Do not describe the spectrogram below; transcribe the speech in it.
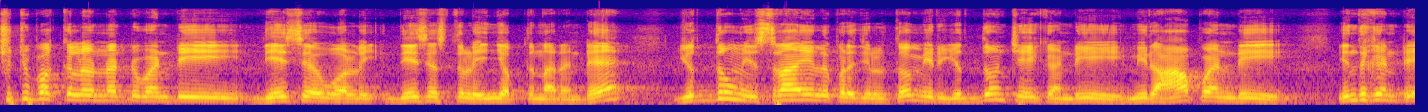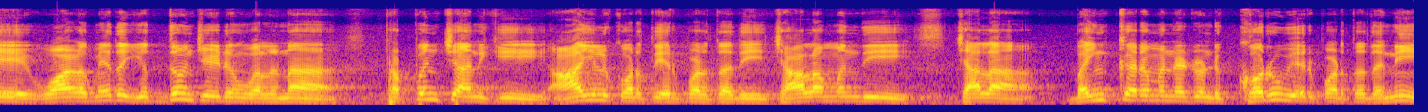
చుట్టుపక్కల ఉన్నటువంటి దేశ వాళ్ళు దేశస్తులు ఏం చెప్తున్నారంటే యుద్ధం ఇస్రాయేల్ ప్రజలతో మీరు యుద్ధం చేయకండి మీరు ఆపండి. ఎందుకంటే వాళ్ళ మీద యుద్ధం చేయడం వలన ప్రపంచానికి ఆయిల్ కొరత ఏర్పడుతుంది చాలామంది చాలా భయంకరమైనటువంటి కరువు ఏర్పడుతుందని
